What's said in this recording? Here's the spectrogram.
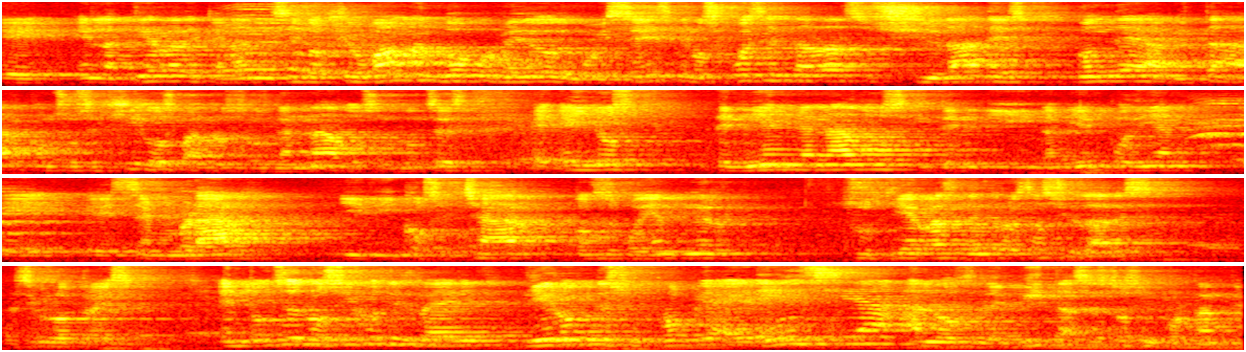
eh, en la tierra de Canaán, diciendo, Jehová mandó por medio de Moisés que nos fuesen dadas ciudades donde habitar con sus ejidos para nuestros ganados. Entonces eh, ellos tenían ganados y, también podían eh, sembrar y, cosechar, entonces podían tener sus tierras dentro de esas ciudades. Versículo 3. Entonces los hijos de Israel dieron de su propia herencia a los levitas, esto es importante,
